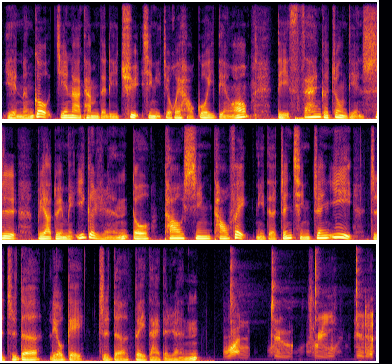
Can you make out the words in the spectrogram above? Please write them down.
也能够接纳他们的离去，心里就会好过一点哦。第三个重点是，不要对每一个人都掏心掏肺，你的真情真意只值得留给值得对待的人。One, two, three, hit it.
